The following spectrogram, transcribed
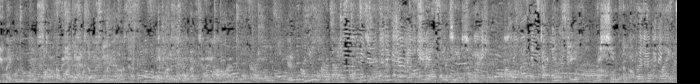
you may put on your starfish heads-up display glasses. The glasses will activate prior to You are about to step into the future of transportation. All of us at Stark Industries wish you a pleasant flight.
